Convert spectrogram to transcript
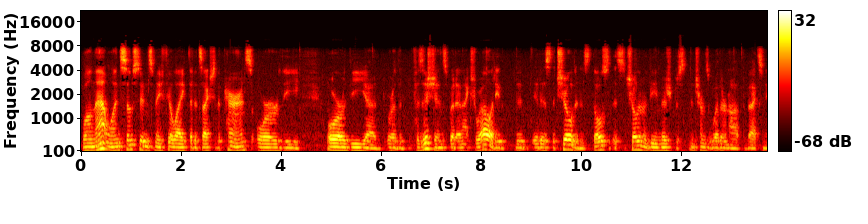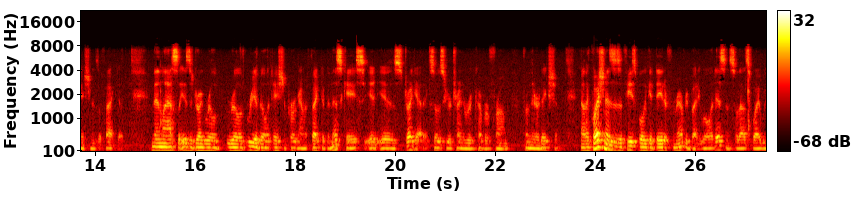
Well, in that one, some students may feel like that it's actually the parents or the or the uh, or the physicians, but in actuality, the, it is the children. It's those. It's the children are being measured in terms of whether or not the vaccination is effective. And then lastly, is the drug re re rehabilitation program effective? In this case, it is drug addicts, those who are trying to recover from from their addiction. Now the question is, is it feasible to get data from everybody? Well, it isn't, so that's why we,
